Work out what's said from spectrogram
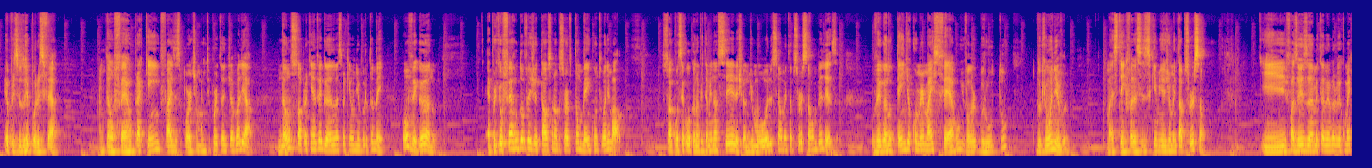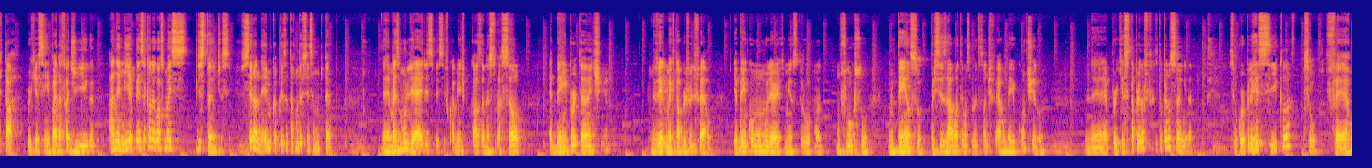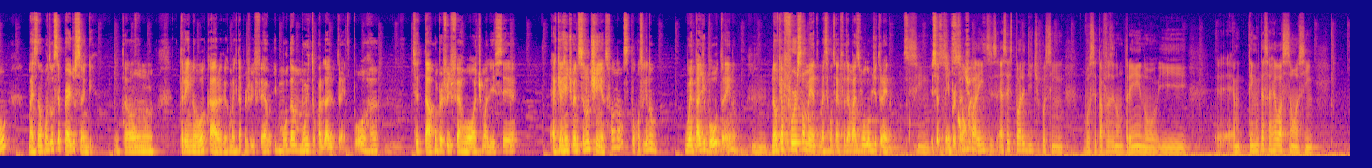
Eu preciso repor esse ferro. Então, ferro para quem faz esporte é muito importante de avaliar. Não só para quem é vegano, mas para quem é onívoro também. O vegano é porque o ferro do vegetal você não absorve tão bem quanto o animal. Só que você colocando vitamina C, deixando de molho, você aumenta a absorção, beleza. O vegano tende a comer mais ferro em valor bruto do que um onívoro. Mas tem que fazer esses esqueminhas de aumentar a absorção. E fazer o exame também para ver como é que tá. Porque assim, vai dar fadiga. Anemia, pensa que é um negócio mais distante, assim. Ser anêmico é porque você tá com deficiência há muito tempo. É, mas mulheres, especificamente, por causa da menstruação, é bem importante ver como é que tá o perfil de ferro. E é bem comum mulher que menstrua com uma- um fluxo intenso precisar manter uma suplementação de ferro meio contínua. Né? Porque você tá perdendo, você tá perdendo sangue, né? Seu corpo ele recicla o seu ferro, mas não quando você perde o sangue. Então, treinou, cara, vê como é que tá o perfil de ferro e muda muito a qualidade do treino. Porra, você tá com um perfil de ferro ótimo ali, você. É aquele rendimento que você não tinha. Você fala, nossa, tô conseguindo aguentar de boa o treino. Uhum. Não que a força aumente, mas você consegue fazer mais volume de treino. Sim. Isso é bem importante. Só um parênteses, essa história de tipo assim, você tá fazendo um treino e é, tem muito essa relação assim.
